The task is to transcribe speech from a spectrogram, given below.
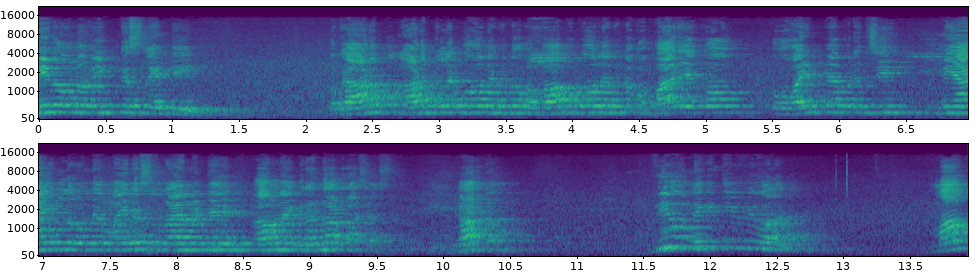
నీలో ఉన్న వీక్నెస్లు ఏంటి? ఒక ఆడ ఆడపిల్లకో లేకపోతే ఒక బాబుకో లేకపోతే ఒక భార్యకో ఒక వైట్ పేపర్ ఇచ్చి మీ ఆయనలో ఉండే మైనస్ రాయమంటే ఆమె గ్రంథాలు రాశారు కారణం వ్యూ నెగిటివ్ వ్యూ వాళ్ళకి మామ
